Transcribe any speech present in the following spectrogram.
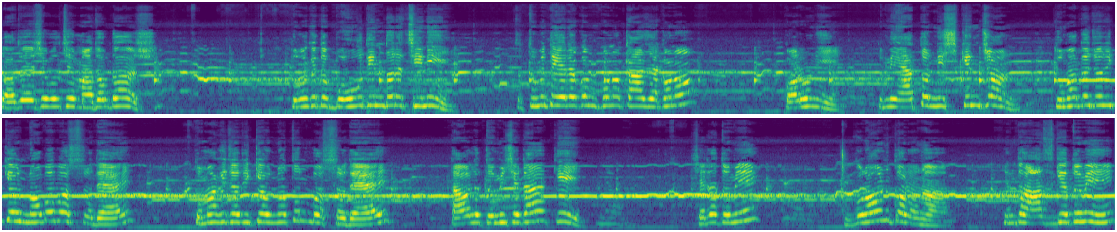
রাজা এসে বলছে, মাধব দাস, তোমাকে তো বহুদিন ধরে চিনি। তো তুমি তো এরকম কোনো কাজ এখনও করনি। তুমি এত নিষ্কিঞ্চন। তোমাকে যদি কেউ নববস্ত্র দেয়, তোমাকে যদি কেউ নতুন বস্ত্র দেয়, তাহলে তুমি সেটা কি? সেটা তুমি গ্রহণ করো না। কিন্তু আজকে তুমি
